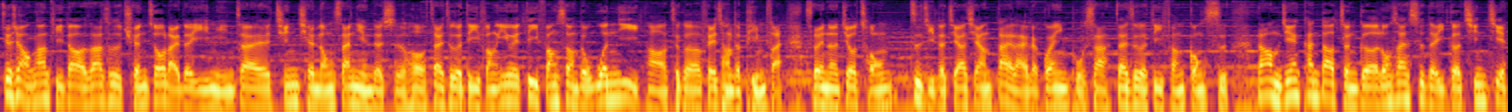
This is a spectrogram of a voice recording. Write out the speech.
就像我刚刚提到的，它是泉州来的移民，在清乾隆三年的时候，在这个地方，因为地方上的瘟疫啊，这个非常的频繁，所以呢，就从自己的家乡带来了观音菩萨，在这个地方供祀。当然，我们今天看到整个龙山寺的一个新建，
